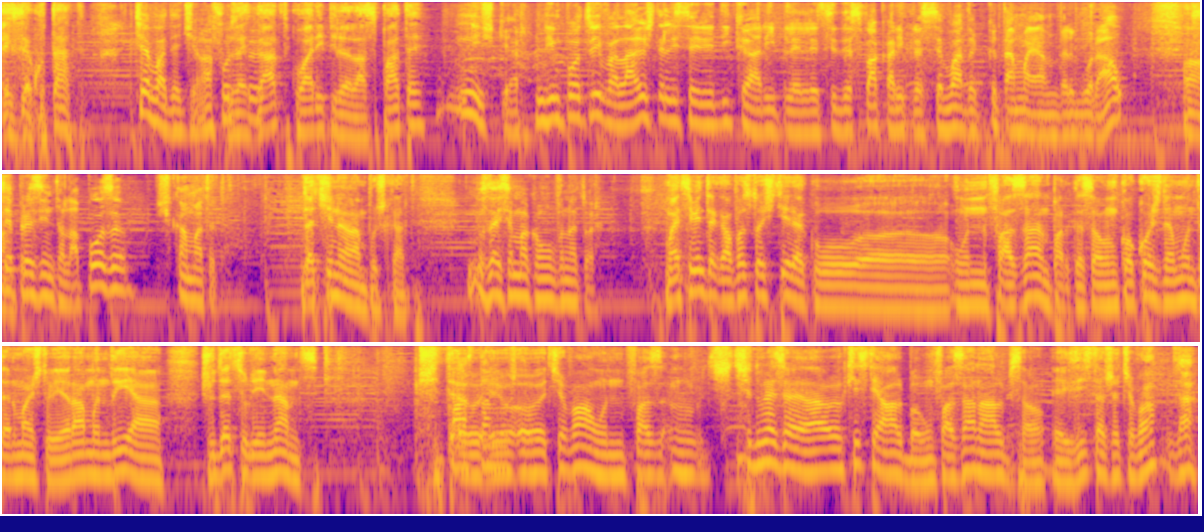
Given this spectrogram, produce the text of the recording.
Executat, Ceva de gen. A fost legat cu aripile la spate, Nici chiar. Din potrivă, la ăștia li se ridică aripile, le se desfac aripile, se vadă cât mai învergură au, Ah. se prezintă la poză și cam atât. dar cine l-a împușcat? Îți dai seama că un vânător. Mai ții minte că a fost o știre cu uh, un fazan, parcă, sau un cocoș de munte, nu mai știu, era mândria județului Neamț. Și te, Asta nu știu. uh, ceva, un fazan... Ce Dumnezeu, era o chestie albă, un fazan alb sau... Există așa ceva? Da.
